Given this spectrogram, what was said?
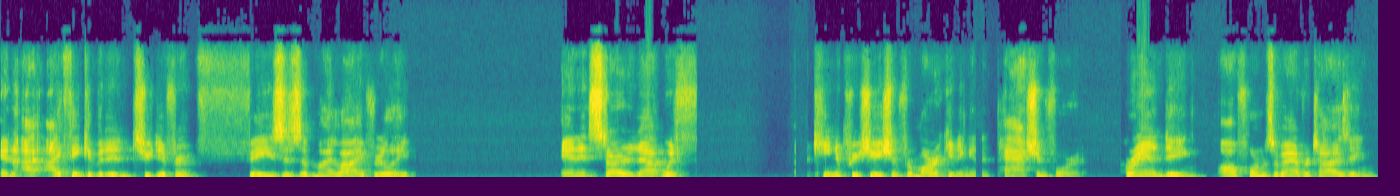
and I, I think of it in two different phases of my life, really. And it started out with a keen appreciation for marketing and passion for it, branding, all forms of advertising,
